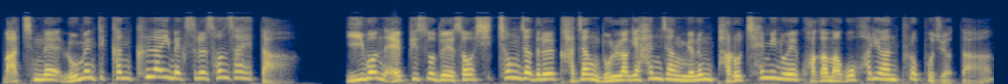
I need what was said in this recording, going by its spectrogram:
마침내 로맨틱한 클라이맥스를 선사했다. 이번 에피소드에서 시청자들을 가장 놀라게 한 장면은 바로 최민호의 과감하고 화려한 프로포즈였다.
